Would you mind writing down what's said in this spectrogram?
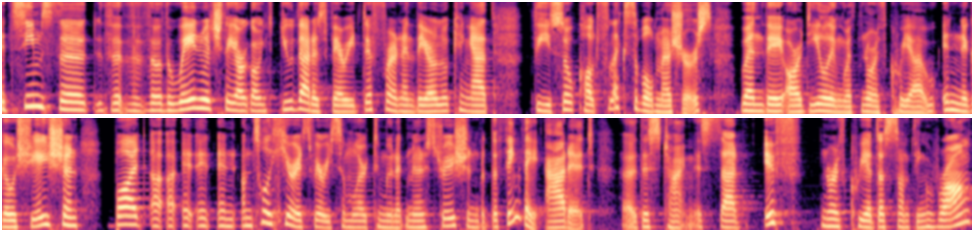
it seems the, the, the, the way in which they are going to do that is very different, and they are looking at the so called flexible measures when they are dealing with North Korea in negotiation. But uh, uh and, and, until here, it's very similar to Moon administration. But the thing they added uh, this time is that if North Korea does something wrong,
